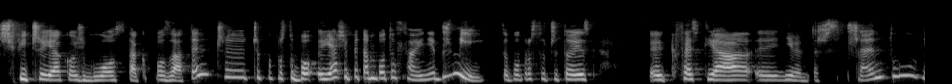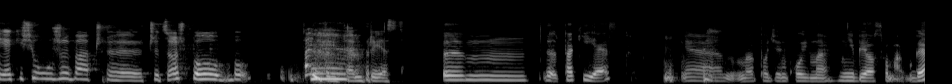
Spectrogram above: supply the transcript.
ćwiczy jakoś głos tak poza tym, czy, czy po prostu, bo ja się pytam, bo to fajnie brzmi, to po prostu, czy to jest kwestia, y, nie wiem, też sprzętu, jaki się używa, czy, czy coś, bo, bo fajny ten tembr jest. Um, taki jest. Podziękujmy niebiosom Magdę,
